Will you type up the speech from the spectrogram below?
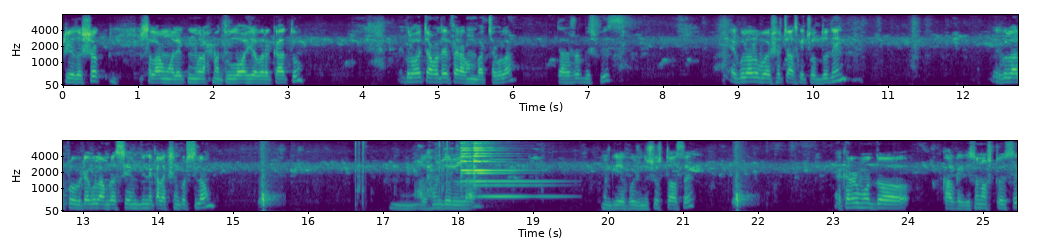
প্রিয় দর্শক সালামু আলাইকুম রহমতুল্লাহ বারকাত এগুলো হচ্ছে আমাদের ফেরাগুন বাচ্চাগুলা তেরোশো বিশ পিস এগুলোর বয়স হচ্ছে আজকে চোদ্দ দিন। এগুলার প্রফিটাগুলো আমরা সেম দিনে কালেকশন করছিলাম। হুম, আলহামদুলিল্লাহ। মুরগি এ পর্যন্ত সুস্থ আছে। এখানের মধ্যে কালকে কিছু নষ্ট হয়েছে।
